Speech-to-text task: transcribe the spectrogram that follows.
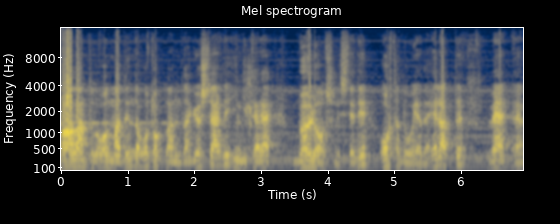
bağlantılı olmadığını da o toplantıda gösterdi. İngiltere böyle olsun istedi. Orta Doğu'ya da el attı ve e,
